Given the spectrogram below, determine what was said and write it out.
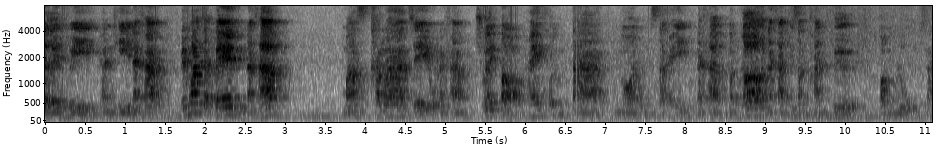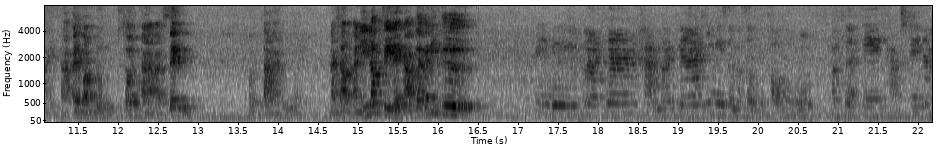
เลยฟรีทันทีนะครับ ไม่ว่าจะเป็นนะครับ มาสคาร่าเจลนะครับ ช่วยต่อให้ขนตางอนใสนะครับ แล้วก็นะครับที่สำคัญคือบำรุงสายตาไอ้ยบำรุงส้นอ่าเส้นขนตาด้วยนะครับ อันนี้รับฟรีเลยครับ แล้วก็นี่คือ เป็นมาร์กหน้าค่ะ มาร์กหน้าที่มีส่วนผสมของมะเขือเทศค่ะช่วยหน้า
